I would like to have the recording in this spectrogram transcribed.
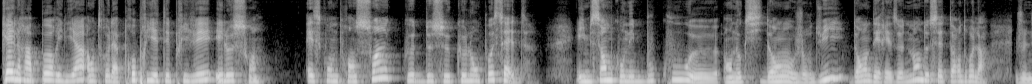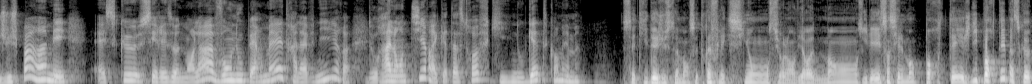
quel rapport il y a entre la propriété privée et le soin est-ce qu'on ne prend soin que de ce que l'on possède? Et il me semble qu'on est beaucoup euh, en Occident aujourd'hui dans des raisonnements de cet ordre-là. Je ne juge pas, hein, mais est-ce que ces raisonnements-là vont nous permettre à l'avenir de ralentir la catastrophe qui nous guette quand même? Cette idée justement, cette réflexion sur l'environnement, il est essentiellement porté. Je dis porté parce que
